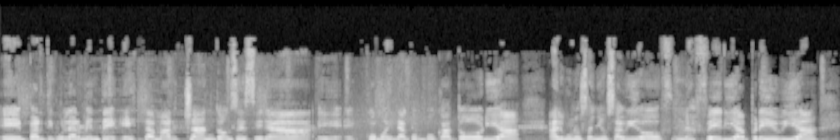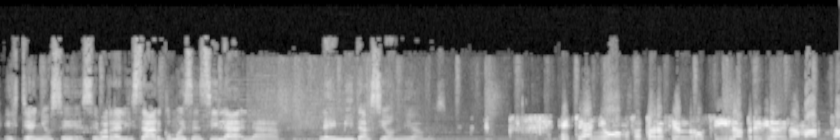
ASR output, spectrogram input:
eh, particularmente esta marcha, entonces será, eh, ¿cómo es la convocatoria? Algunos años ha habido una feria previa, este año se, se va a realizar, ¿cómo es en sí la, la, la, invitación, digamos? Este año vamos a estar haciendo, sí, la previa de la marcha,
